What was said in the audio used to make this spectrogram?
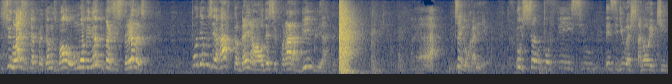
se nós interpretamos mal o movimento das estrelas, podemos errar também ao decifrar a Bíblia. Ah, Senhor Galileu, o Santo Ofício decidiu esta noite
